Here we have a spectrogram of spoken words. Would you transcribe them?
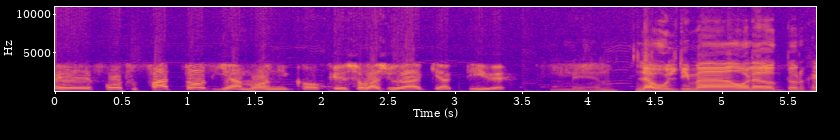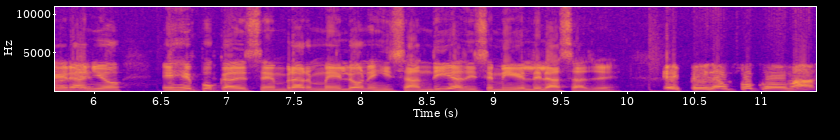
eh, fosfato diamónico, que eso va a ayudar a que active. Bien. La última, hola doctor Geranio. Es época de sembrar melones y sandías, dice Miguel de la Salle. Espera un poco más,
